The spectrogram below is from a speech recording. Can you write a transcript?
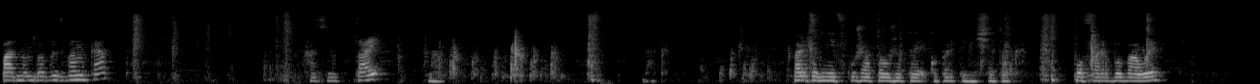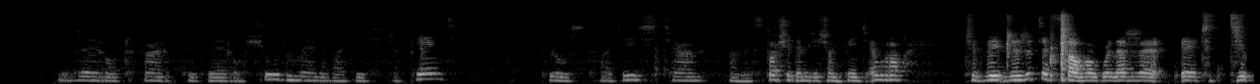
wpadną do wyzwanka. Chodź no tutaj. No. Tak. Bardzo mnie wkurza to, że te koperty mi się tak pofarbowały. 0, 4, 0, 7, 25 plus 20, mamy 175 euro. Czy wy wierzycie w to w ogóle, że y, czy, czy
